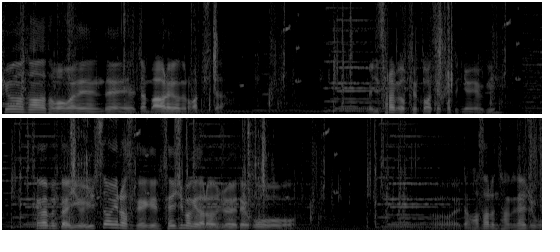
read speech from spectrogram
피어나서 하나 더 먹어야 되는데 일단 마을회관으로 갑시다. 왠지 사람이 없을 것 같았거든요 여기. 생각해보니까 이거 일성이라서 되게 세심하게 달아줘야 되고 어 일단 화살은 장전해주고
